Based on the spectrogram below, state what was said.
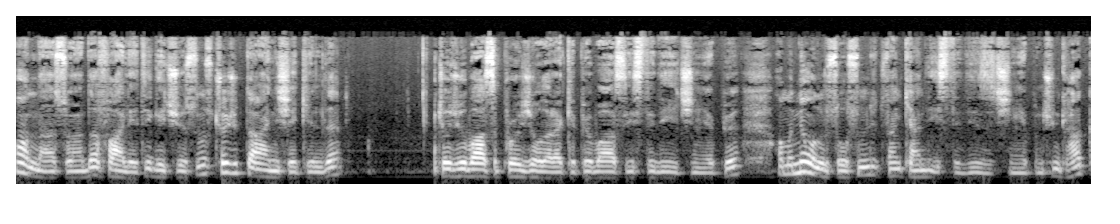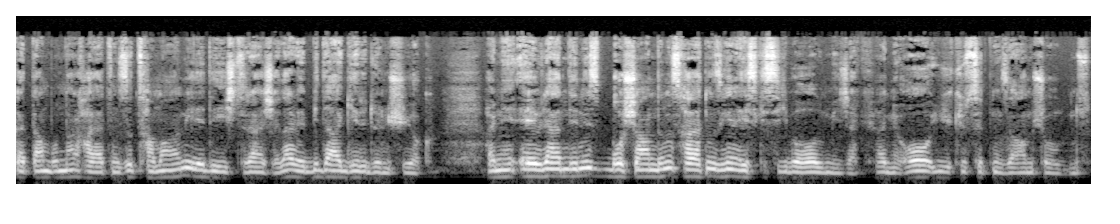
Ondan sonra da faaliyete geçiyorsunuz. Çocuk da aynı şekilde. Çocuğu bazı proje olarak yapıyor, bazı istediği için yapıyor. Ama ne olursa olsun lütfen kendi istediğiniz için yapın. Çünkü hakikaten bunlar hayatınızı tamamıyla değiştiren şeyler ve bir daha geri dönüşü yok. Hani evlendiniz, boşandınız, hayatınız yine eskisi gibi olmayacak. Hani o yükü sırtınıza almış oldunuz.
